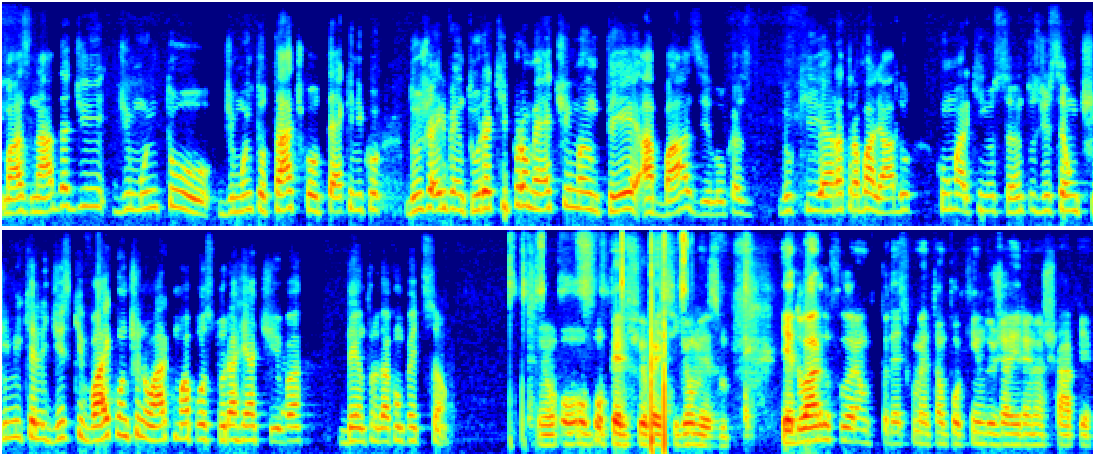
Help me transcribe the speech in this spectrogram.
mas nada de, de, muito, de muito tático ou técnico do Jair Ventura, que promete manter a base, Lucas, do que era trabalhado com o Marquinhos Santos, de ser um time que ele diz que vai continuar com uma postura reativa dentro da competição. Sim, o, o, perfil vai seguir o mesmo. Eduardo Florão, que pudesse comentar um pouquinho do Jair na Chape.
